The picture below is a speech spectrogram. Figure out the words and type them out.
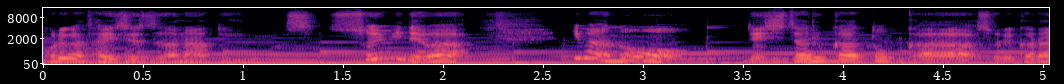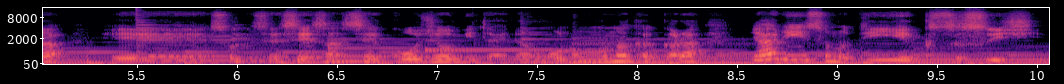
これが大切だなというふうに思います。そういう意味では、今のデジタル化とか、それから、えー、そうですね、生産性向上みたいなものの中から、やはりその DX 推進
